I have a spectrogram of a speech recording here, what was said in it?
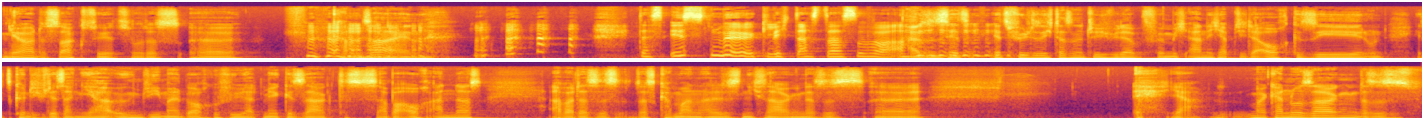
Ja, das sagst du jetzt so, das äh, kann sein. Das ist möglich, dass das so war. Also jetzt, jetzt fühlte sich das natürlich wieder für mich an. Ich habe die da auch gesehen und jetzt könnte ich wieder sagen, ja, irgendwie mein Bauchgefühl hat mir gesagt, das ist aber auch anders. Aber das ist, das kann man alles nicht sagen. Das ist, äh, ja, man kann nur sagen, dass es,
